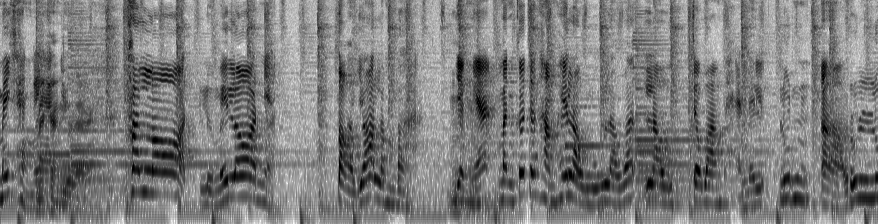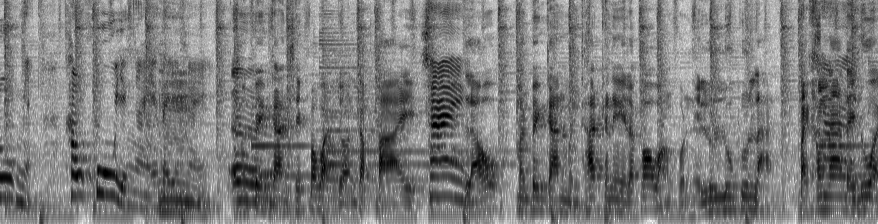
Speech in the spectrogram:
ไม่แข็งแรไม่งแข็งอยู่แรงถ้ารอดหรือไม่รอดเนี่ยต่อยอดลำบาก อืมอย่างเงี้ยมันก็จะทำให้เรารู้แล้วว่าเราจะวางแผนในรุ่นเอ่อรุ่นลูกเนี่ยเข้าคู่ยังไงอะไรยังไงออมันเป็นการเช็คประวัติย้อนกลับไป ใช่ แล้วมันเป็นการเหมือนคาดคะเนแล้วก็หวังผลในรุ่นลูกรุ่นหลานไปข้างหน้าได้ด้วย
